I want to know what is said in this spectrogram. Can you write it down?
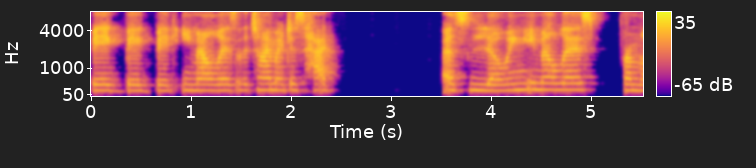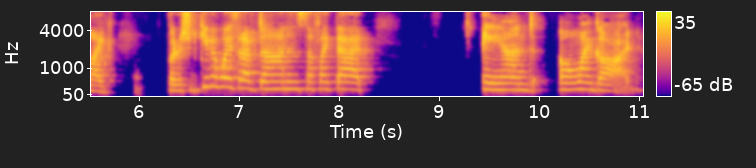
big, big, big email list at the time. I just had a slowing email list from like photo shoot giveaways that I've done and stuff like that. And oh my God,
